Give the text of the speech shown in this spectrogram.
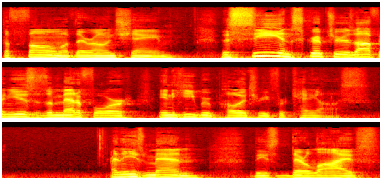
the foam of their own shame. The sea in Scripture is often used as a metaphor in Hebrew poetry for chaos. And these men, these, their lives,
